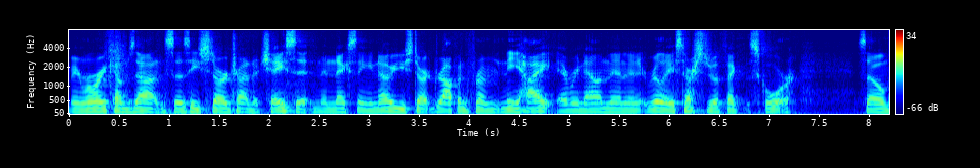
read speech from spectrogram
I mean, Rory comes out and says he started trying to chase it, and then next thing you know, you start dropping from knee height every now and then, and it really starts to affect the score. So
